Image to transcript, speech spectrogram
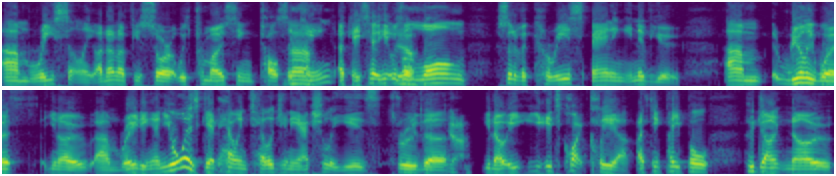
um, recently. I don't know if you saw it. Was promoting Tulsa no. King. Okay, so it was yeah. a long, sort of a career-spanning interview. Um, really worth you know um, reading, and you always get how intelligent he actually is through the. Yeah. You know, it, it's quite clear. I think people who don't know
